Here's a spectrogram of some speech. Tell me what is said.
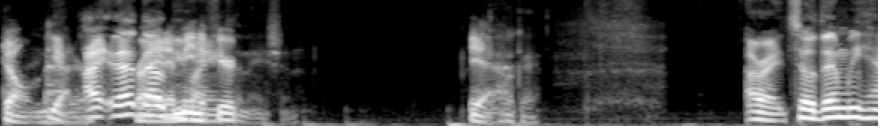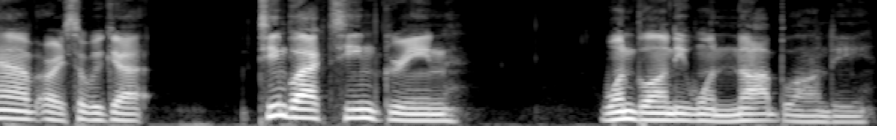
don't yeah, matter. I, that, that right? would I mean, my if you're inclination. yeah, Okay. All right. So then we have all right. So we've got Team Black, Team Green, one Blondie, one not Blondie,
